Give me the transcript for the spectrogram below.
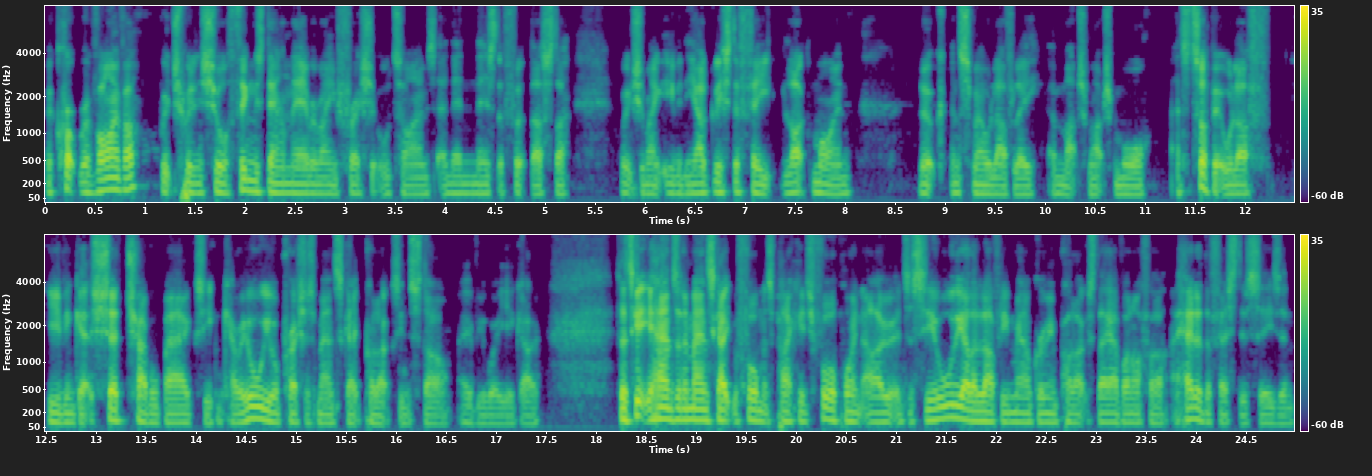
the crop reviver, which will ensure things down there remain fresh at all times, and then there's the foot duster, which will make even the ugliest of feet, like mine, look and smell lovely, and much, much more. And to top it all off, you even get a shed travel bag so you can carry all your precious Manscaped products in style everywhere you go. So to get your hands on the Manscaped Performance Package 4.0 and to see all the other lovely male grooming products they have on offer ahead of the festive season,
